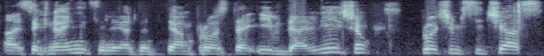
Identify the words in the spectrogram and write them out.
а сохранится ли этот темп просто и в дальнейшем. Впрочем, сейчас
